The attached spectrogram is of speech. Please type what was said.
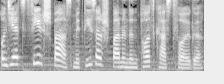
Und jetzt viel Spaß mit dieser spannenden Podcast-Folge.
